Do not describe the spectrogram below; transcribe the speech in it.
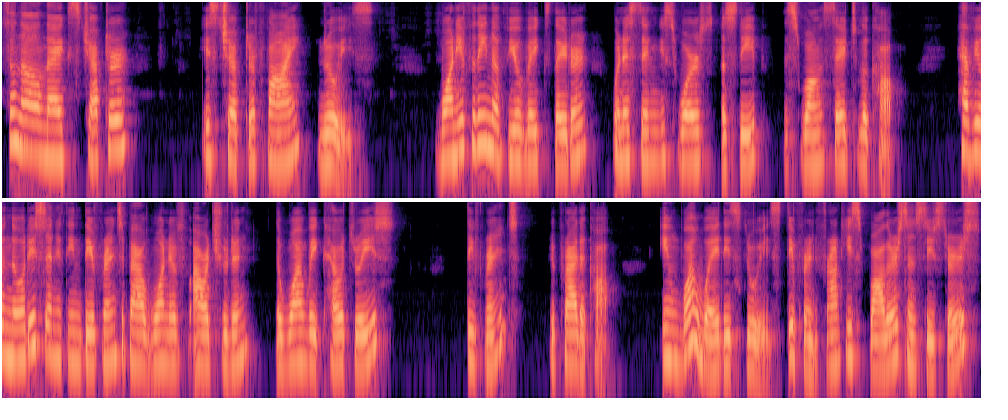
So now next chapter is chapter 5, Louis. One evening a few weeks later, when the cygnets were asleep, the swan said to the cock, Have you noticed anything different about one of our children, the one we call Louis? Different? replied the cock. In what way is Louis different from his brothers and sisters?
